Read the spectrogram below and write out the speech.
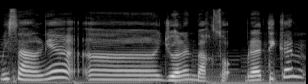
misalnya uh, jualan bakso. Berarti kan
